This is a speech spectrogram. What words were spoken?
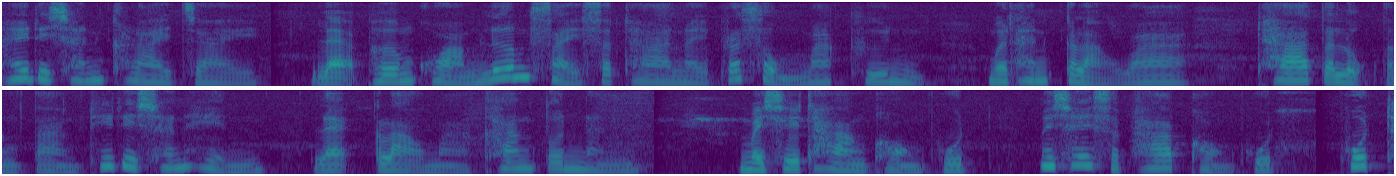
ให้ดิฉันคลายใจ และเพิ่มความเลื่อมใสศรัทธาในพระสงฆ์มากขึ้น เมื่อท่านกล่าวว่าท่าตลกต่างๆ ที่ดิฉันเห็นและกล่าวมาข้างต้นนั้น ไม่ใช่ทางของพุทธ ไม่ใช่สภาพของพุทธ พุทธ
